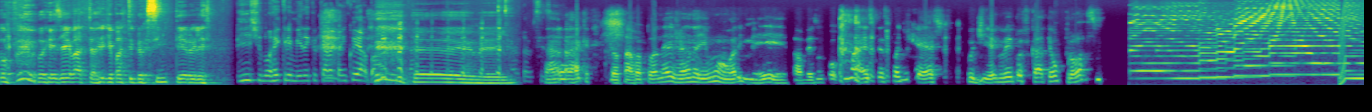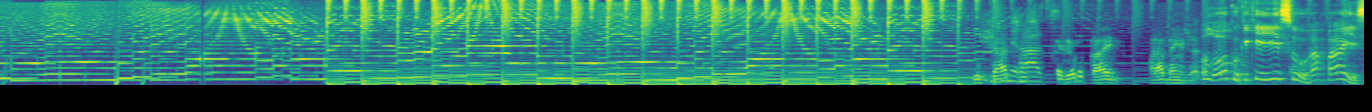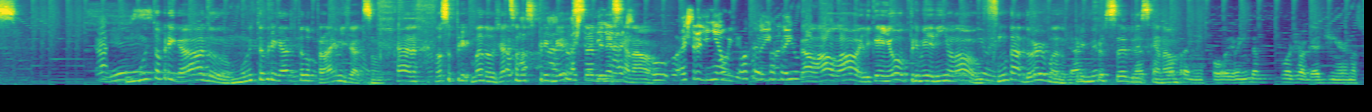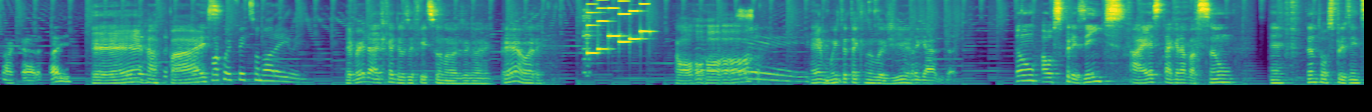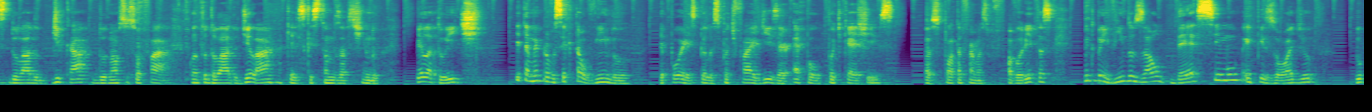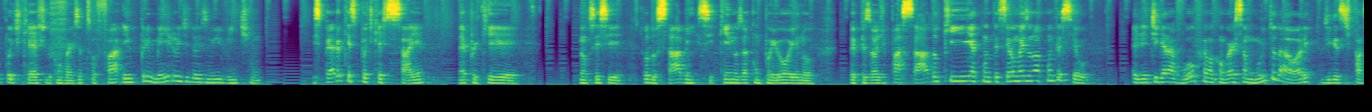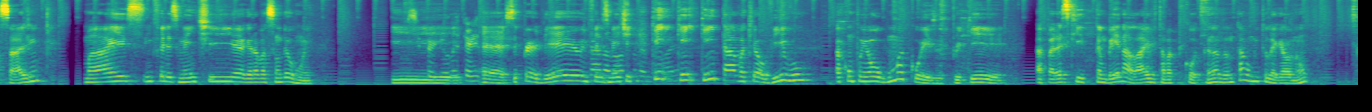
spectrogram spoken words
o reservatório de Mato Grosso inteiro ali. Bicho, não recrimina que o cara tá em Cuiabá. Ai, tá. Caraca, eu tava planejando aí uma hora e meia, talvez um pouco mais pra esse podcast. O Diego veio pra ficar até o próximo. Jadson se inscreveu no Prime. Parabéns, Jadson. Ô, louco, o que que é isso? Rapaz, muito obrigado. Muito obrigado pelo Prime, Jadson. Cara, nosso pri... Mano, o Jadson é nosso primeiro A sub nesse canal. A estrelinha, William. Olha lá, olha lá, ó, ele ganhou o primeirinho lá, ó, o fundador, mano, primeiro sub desse canal. Pra mim, pô, eu ainda vou jogar dinheiro na sua cara. Tá aí. É, rapaz. Coloca o efeito sonoro aí, William. É verdade, cadê os efeitos sonoros agora? É a hora. Ei. é muita tecnologia. Obrigado. Então, aos presentes a esta gravação, né, tanto aos presentes do lado de cá do nosso sofá, quanto do lado de lá, aqueles que estão nos assistindo pela Twitch, e também para você que está ouvindo depois pelo Spotify, Deezer, Apple Podcasts, suas plataformas favoritas. Muito bem-vindos ao décimo episódio do podcast do Conversa do Sofá e o primeiro de 2021. Espero que esse podcast saia, né? Porque não sei se todos sabem, se quem nos acompanhou aí no, no episódio passado, que aconteceu, mas não aconteceu. A gente gravou, foi uma conversa muito da hora, diga-se de passagem, mas infelizmente a gravação deu ruim. E, Se perdeu na. É, se perdeu, infelizmente. Quem, quem, quem tava aqui ao vivo acompanhou alguma coisa, porque ah, parece que também na live tava picotando, não tava muito legal não.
